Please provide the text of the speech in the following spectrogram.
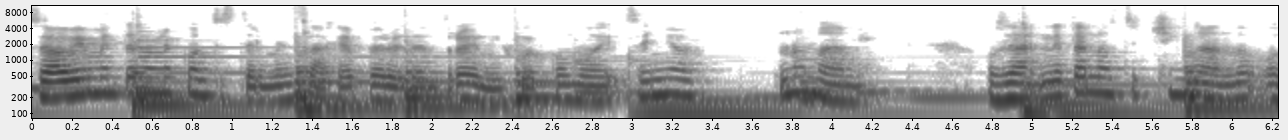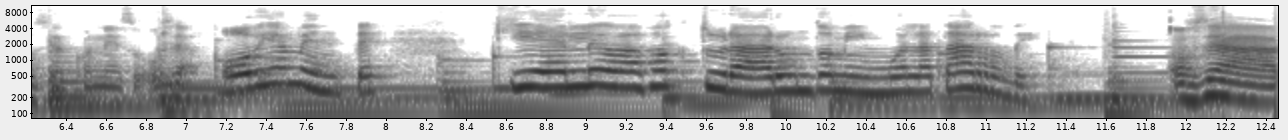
sea, obviamente no le contesté el mensaje, pero dentro de mí fue como de, señor, no mames. O sea, neta no estoy chingando, o sea, con eso. O sea, obviamente, ¿quién le va a facturar un domingo en la tarde? O sea,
